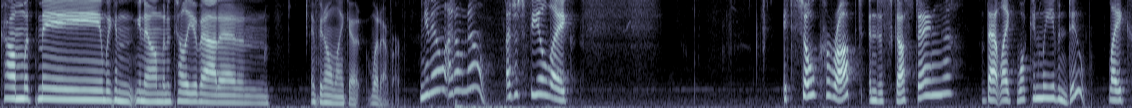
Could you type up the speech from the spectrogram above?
come with me. We can, you know, I'm gonna tell you about it, and if you don't like it, whatever. You know, I don't know. I just feel like it's so corrupt and disgusting that like what can we even do like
